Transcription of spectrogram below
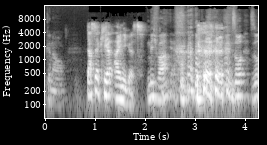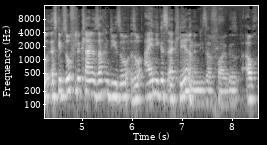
genau. Das erklärt einiges. Nicht wahr? so, so, es gibt so viele kleine Sachen, die so, so einiges erklären in dieser Folge. Auch,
